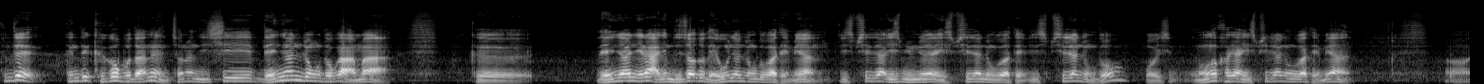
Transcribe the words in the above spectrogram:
근데 근데 그거보다는 저는 20 내년 정도가 아마 그 내년이나 아니면 늦어도 내후년 정도가 되면 27년, 26년이나 27년 정도가 되 27년 정도 뭐 20, 넉넉하게 한 27년 정도가 되면 어,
